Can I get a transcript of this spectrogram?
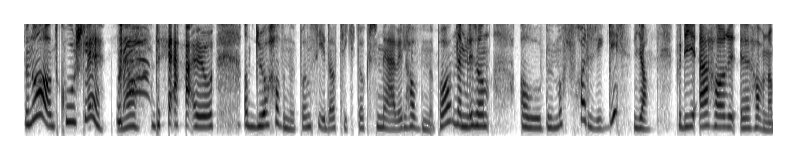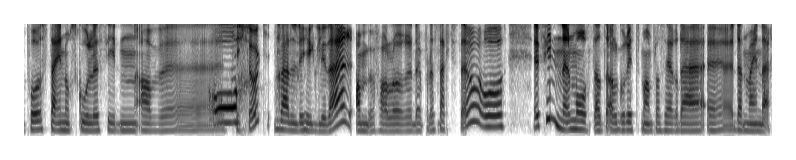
Men noe annet koselig, det er jo at du har havnet på en side av TikTok som jeg vil havne på, nemlig sånn album og farger. Ja, fordi jeg har eh, havna på Steinar skole-siden av eh, TikTok. Veldig hyggelig der. Anbefaler det på det sterkeste. Og, og finne en måte at algoritmene plasserer deg den veien der.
